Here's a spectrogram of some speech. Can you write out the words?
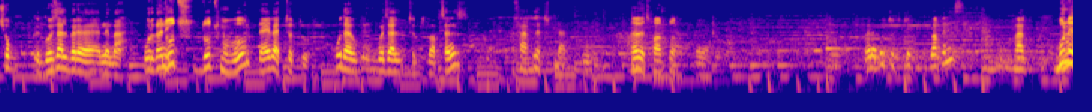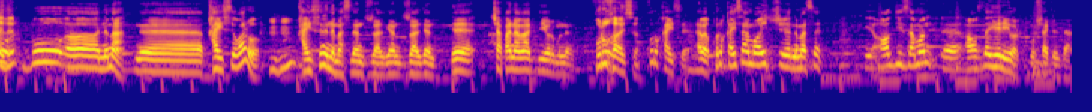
çok güzel bir e, neme. Organik. Dut, dut mu bu? Evet tuttu. Bu da güzel tut baksanız. Farklı tutlar. Evet farklı. Evet. Bana bu tut, tut bakınız. Fark. Bu, nedir? Bu e, neme? E, kayısı var o. Hı hı. Kayısının nemesinden düzelgen, düzelden. E, çapanemek diyorum bunu. Kuru kayısı. Kuru kayısı. Evet kuru kayısı ama hiç e, nemesi aldığı zaman e, ağızda yeriyor bu şekilde.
